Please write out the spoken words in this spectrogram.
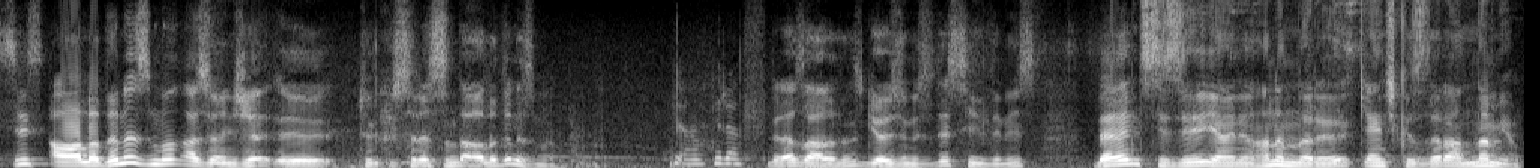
Siz ağladınız mı az önce? e, türkü sırasında ağladınız mı? Yani biraz. Biraz ağladınız, gözünüzü de sildiniz. Ben sizi yani hanımları, genç kızları anlamıyorum.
